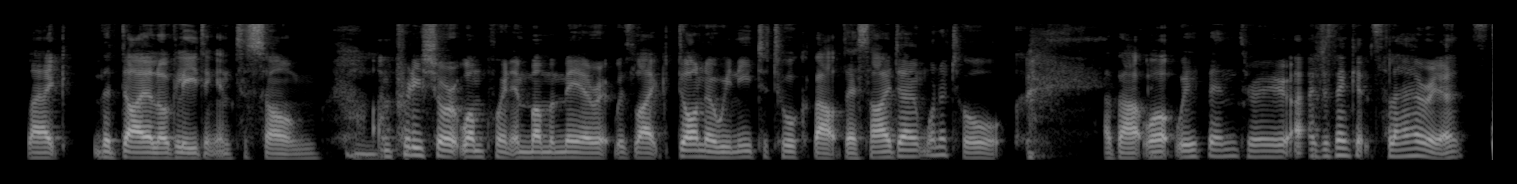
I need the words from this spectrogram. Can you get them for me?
like the dialogue leading into song. Mm. I'm pretty sure at one point in Mamma Mia it was like, Donna, we need to talk about this. I don't want to talk about what we've been through. I just think it's hilarious.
